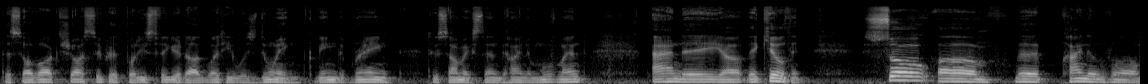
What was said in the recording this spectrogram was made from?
the Savak Shah secret police figured out what he was doing, being the brain to some extent behind the movement, and they, uh, they killed him. So um, the kind of uh, uh,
